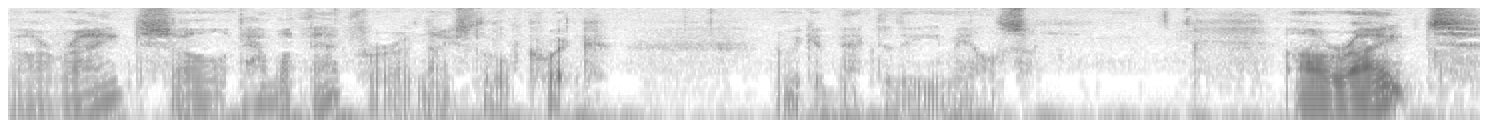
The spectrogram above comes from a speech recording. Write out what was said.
All right. So how about that for a nice little quick? Let me get back to the emails. All right.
